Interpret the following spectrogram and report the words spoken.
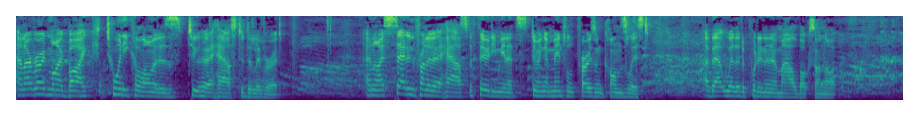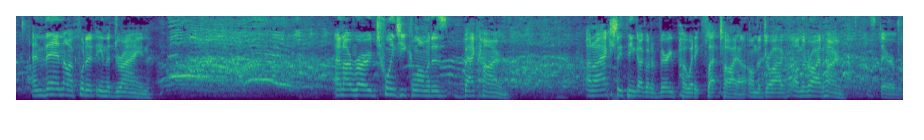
and I rode my bike 20 kilometres to her house to deliver it. And I sat in front of her house for 30 minutes doing a mental pros and cons list about whether to put it in her mailbox or not. And then I put it in the drain. And I rode 20 kilometres back home. And I actually think I got a very poetic flat tyre on the drive on the ride home. It's terrible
